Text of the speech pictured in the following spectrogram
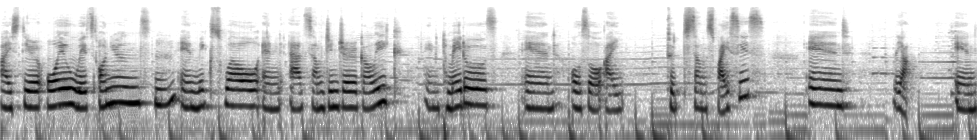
I stir oil with onions Mhm. and mix well and add some ginger, garlic, and tomatoes, and also I put some spices, and yeah, and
